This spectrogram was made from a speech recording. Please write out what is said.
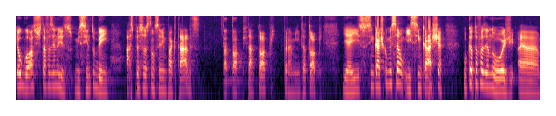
eu gosto de estar fazendo isso, me sinto bem. As pessoas estão sendo impactadas, Tá top. Tá top. Para mim tá top. E aí isso se encaixa com missão. E se encaixa. O que eu tô fazendo hoje é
